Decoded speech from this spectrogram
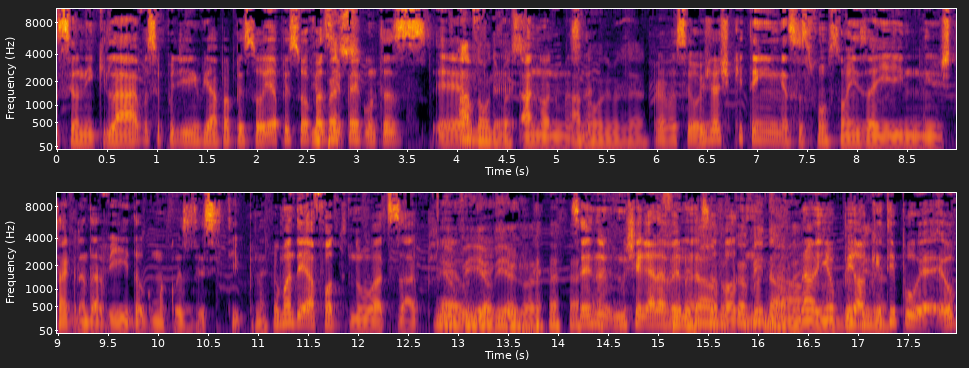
seu nick lá, você podia enviar pra pessoa e a pessoa fazia peço- perguntas é, Anônimas. é, anônimas, né? Anônimas, é. Pra você. Hoje eu acho que tem essas funções aí no Instagram da vida, alguma coisa desse tipo, né? Eu mandei a foto no WhatsApp. Eu vi, eu vi aqui. agora. Vocês não, não chegaram a ver não, Não, essa nunca foto? vi não, Não, velho. e o pior vi que, não. tipo, é, eu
